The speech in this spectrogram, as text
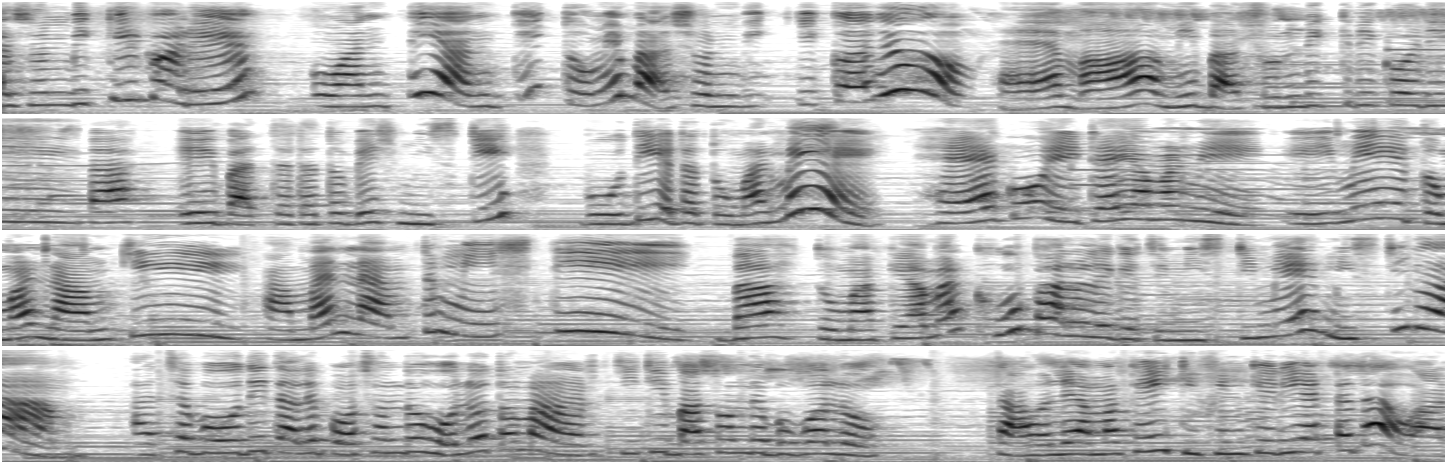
বাসন বিক্রি করে। ও আন্টি আন্টি, তুমি বাসন বিক্রি করো? হ্যাঁ মা, আমি বাসন বিক্রি করি। বাহ এই বাচ্চাটা তো বেশ মিষ্টি। বৌদি, এটা তোমার মেয়ে? হ্যাঁ গো, এইটাই আমার মেয়ে। এই মেয়ে, তোমার নাম কি? আমার নাম তো মিষ্টি। বাহ, তোমাকে আমার খুব ভালো লেগেছে। মিষ্টি মেয়ে, মিষ্টি নাম। আচ্ছা বৌদি, তাহলে পছন্দ হলো তোমার? কি কি বাসন দেবো বলো? তাহলে আমাকে এই টিফিন কেরিয়ারটা দাও, আর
